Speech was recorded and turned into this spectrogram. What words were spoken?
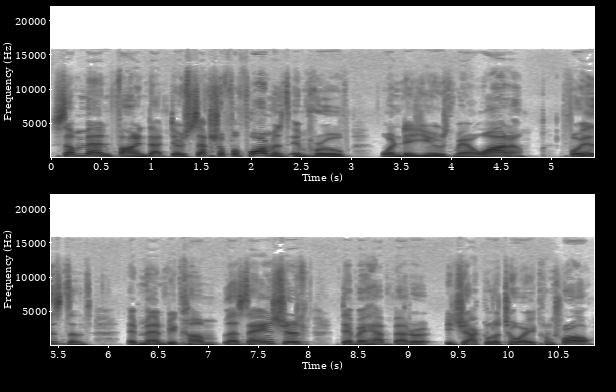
Some men find that their sexual performance improves when they use marijuana. For instance, if men become less anxious, they may have better ejaculatory control.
